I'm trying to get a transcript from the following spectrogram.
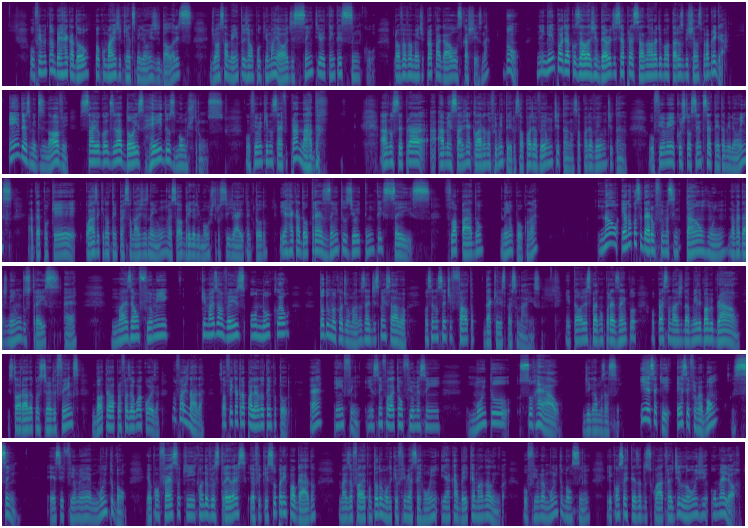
O filme também arrecadou pouco mais de 500 milhões de dólares, de um orçamento já um pouquinho maior de 185, provavelmente para pagar os cachês, né? Bom, ninguém pode acusar a Legendary de se apressar na hora de botar os bichãos para brigar. Em 2019, saiu Godzilla 2 Rei dos Monstros, um filme que não serve para nada. A não ser para a, a, mensagem é clara no filme inteiro. Só pode haver um titã, só pode haver um titã. O filme custou 170 milhões, até porque quase que não tem personagens nenhum, é só briga de monstros CGI o tempo todo. E arrecadou 386. Flopado nem um pouco, né? Não, eu não considero um filme assim tão ruim. Na verdade, nenhum dos três é. Mas é um filme que, mais uma vez, o núcleo, todo o núcleo de humanos é dispensável. Você não sente falta daqueles personagens. Então, eles pegam, por exemplo, o personagem da Millie Bobby Brown, estourada com Stranger Things, bota ela para fazer alguma coisa. Não faz nada, só fica atrapalhando o tempo todo. É, enfim, e sem falar que é um filme assim muito surreal, digamos assim. E esse aqui, esse filme é bom? Sim. Esse filme é muito bom. Eu confesso que quando eu vi os trailers, eu fiquei super empolgado, mas eu falei com todo mundo que o filme ia ser ruim e acabei queimando a língua. O filme é muito bom sim, e com certeza dos quatro é de longe o melhor.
